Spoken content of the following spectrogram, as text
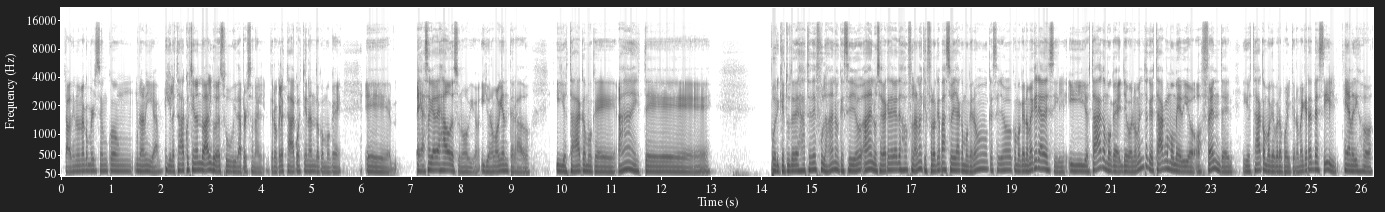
estaba teniendo una conversación con una amiga, y yo le estaba cuestionando algo de su vida personal. Creo que le estaba cuestionando como que... Eh, ella se había dejado de su novio y yo no me había enterado. Y yo estaba como que, ah, este... ¿Por qué tú te dejaste de fulano? ¿Qué sé yo? Ah, no sabía que te habías dejado de fulano. ¿Qué fue lo que pasó? Ella como que no, qué sé yo. Como que no me quería decir. Y yo estaba como que... Llegó el momento que yo estaba como medio offended. Y yo estaba como que, pero ¿por qué no me quieres decir? Ella me dijo,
